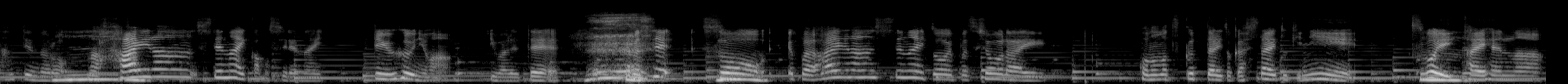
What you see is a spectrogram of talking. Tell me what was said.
なんて言うんだろう、うん。まあ、排卵してないかもしれないっていうふうには言われて。やっぱせそう、うん。やっぱり排卵してないとやっぱ将来子供作ったりとかしたい時にすごい大変な、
